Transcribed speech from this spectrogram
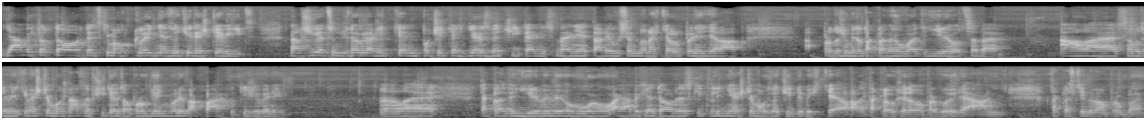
Já bych to teoreticky mohl klidně zvětšit ještě víc. Další věc, můžete udělat, že ten počet těch dír zvětšíte, nicméně tady už jsem to nechtěl úplně dělat, protože mi to takhle vyhovuje ty díry od sebe. Ale samozřejmě tím ještě možná zlepšíte to proudění vody v akvárku, ty živiny. Ale takhle ty díry mi vyhovují a já bych je teoreticky klidně ještě mohl zvětšit, kdybych chtěl, ale takhle už je to opravdu ideální. Takhle s tím nemám problém.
